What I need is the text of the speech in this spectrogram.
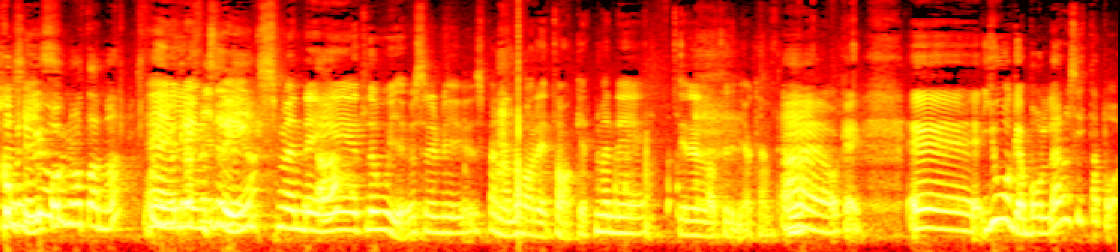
Kommer du ihåg något annat? Eh, lynx, lynx, men det är Ja. ett lodjur så det blir spännande att ha det i taket. Men det, det är det latin jag kan. Ja, ja, okej. Eh, yogabollar att sitta på.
